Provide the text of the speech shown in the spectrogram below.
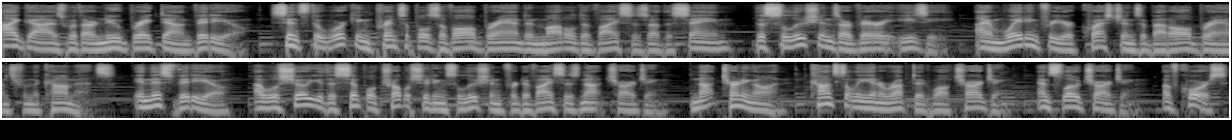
Hi guys with our new breakdown video. Since the working principles of all brand and model devices are the same, the solutions are very easy. I am waiting for your questions about all brands from the comments. In this video, I will show you the simple troubleshooting solution for devices not charging, not turning on, constantly interrupted while charging, and slow charging. Of course,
